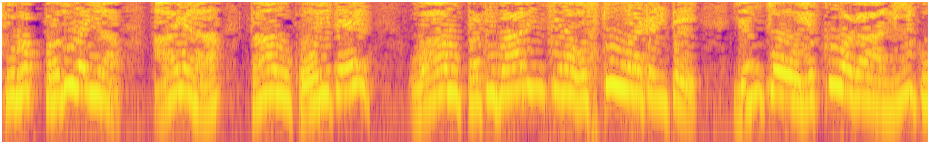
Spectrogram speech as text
శుభప్రదుడైన ఆయన తాను కోరితే వారు ప్రతిపాదించిన వస్తువుల కంటే ఎంతో ఎక్కువగా నీకు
